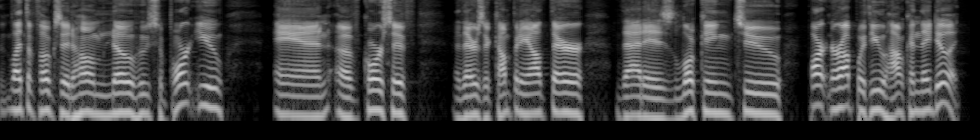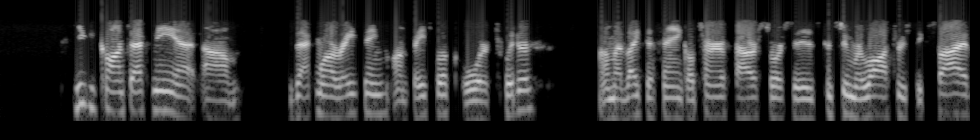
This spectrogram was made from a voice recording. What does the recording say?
Let the folks at home know who support you. And of course, if there's a company out there that is looking to partner up with you, how can they do it? You can contact me at um, Zach Morrow Racing on Facebook or Twitter. Um, I'd like to thank Alternative Power Sources, Consumer Law 365,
